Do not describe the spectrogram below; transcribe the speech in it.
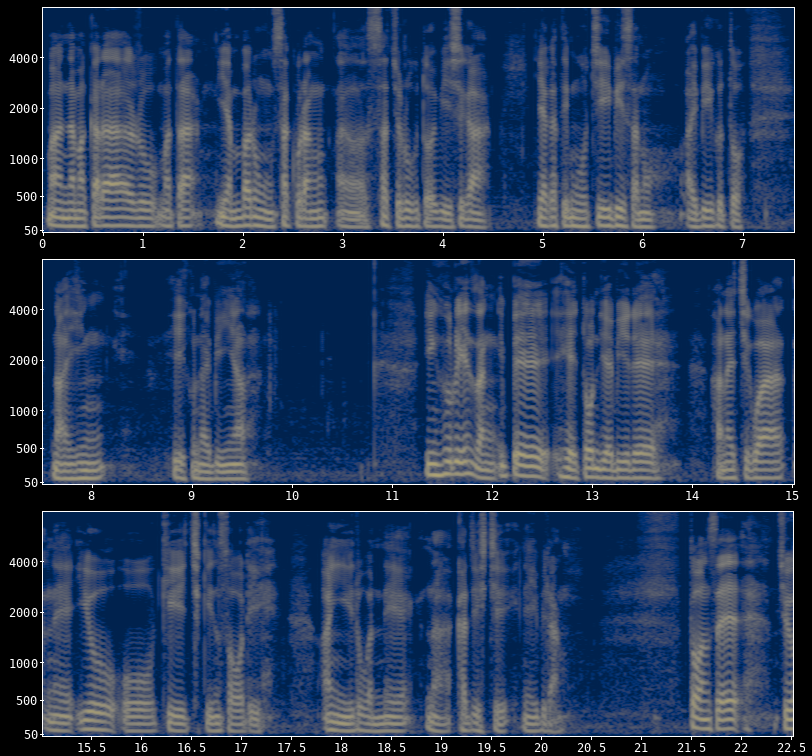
まあ生からるまたやんばるんさくらんさちゅるとびしがやがてむちいびさのあいびくと内んひくないびんや。インフルエンザン一平平トンディアビーで花ちはねゆうきチキンソーリアンイルワンねなカジシチネイビランとんせ中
